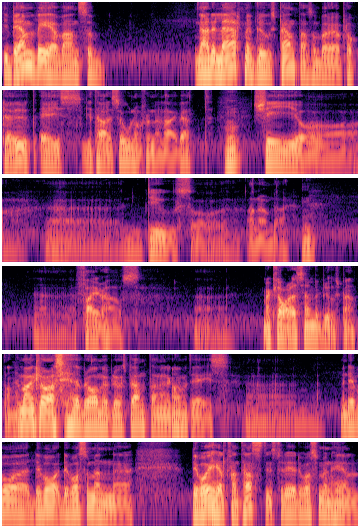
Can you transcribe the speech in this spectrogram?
i den vevan så när jag hade lärt mig bluespentan så började jag plocka ut Ace gitarrsolon från den Live 1. Mm. She och uh, Deuce och alla de där. Mm. Eh, Firehouse. Man klarar sig med bluespentan. Man klarar sig bra med bluespentan när det Ja. kommer till Ace. Eh, men det var, det, var, det var som en... eh, det var ju helt fantastiskt för det, det var som en hel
